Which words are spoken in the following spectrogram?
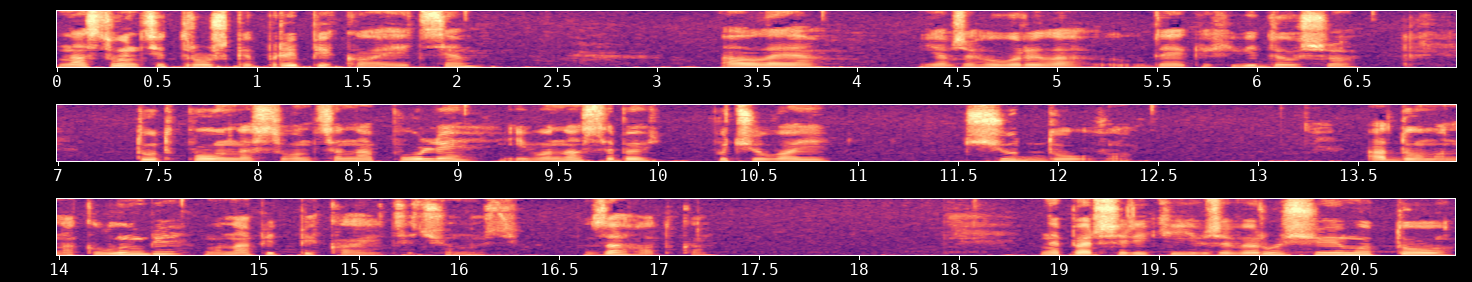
На сонці трошки припікається, але я вже говорила в деяких відео, що тут повне сонце на полі, і вона себе почуває чудово. А дома на клумбі вона підпікається чомусь. Загадка. Не перший рік її вже вирощуємо, то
